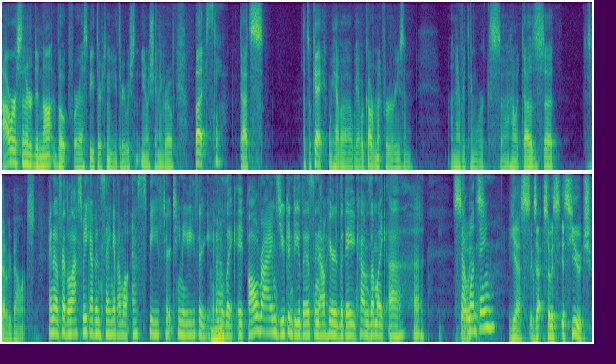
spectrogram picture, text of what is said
Our senator did not vote for SB 1383, which you know Shannon Grove, but that's that's okay. We have a we have a government for a reason, and everything works uh, how it does. Uh, there's got to be balance. I know for the last week I've been saying it. I'm all SB 1383. And Mm-hmm. I was like, it all rhymes. You can do this. And now here the day comes. I'm like, uh, So that one thing. Yes, exactly. So it's it's huge.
